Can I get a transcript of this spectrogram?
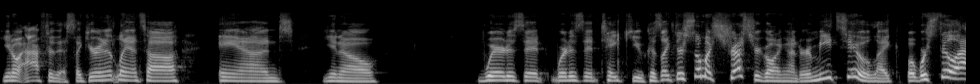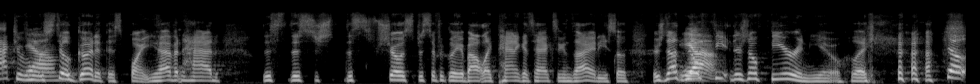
you know after this? Like you're in atlanta and you know where does it where does it take you? Because like there's so much stress you're going under and me too like but we're still active yeah. and we're still good at this point. You haven't had this this this show is specifically about like panic attacks and anxiety so there's not yeah. no fear there's no fear in you like so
